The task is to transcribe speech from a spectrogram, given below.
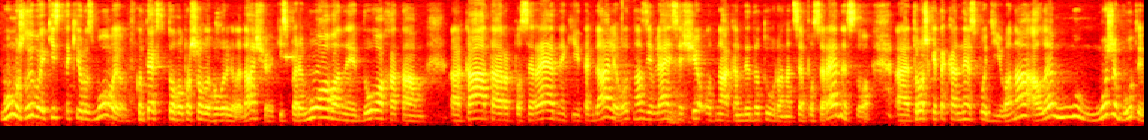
Тому можливо, якісь такі розмови в контексті того, про що ви говорили, да що якісь перемовини, Доха, там е, Катар, посередники і так далі. От у нас з'являється ще одна кандидатура на це посередництво, е, трошки така несподівана, але ну може бути.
